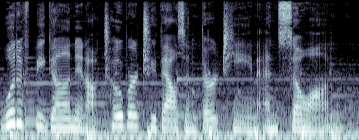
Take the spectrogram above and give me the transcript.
would have begun in October 2013 and so on.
